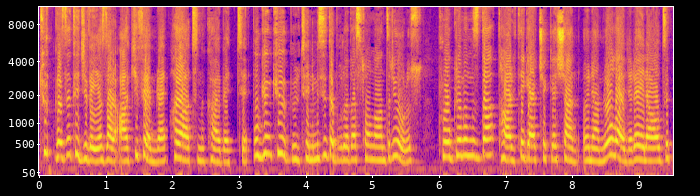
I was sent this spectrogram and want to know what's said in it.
Türk gazeteci ve yazar Akif Emre hayatını kaybetti. Bugünkü bültenimizi de burada sonlandırıyoruz. Programımızda tarihte gerçekleşen önemli olayları ele aldık.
